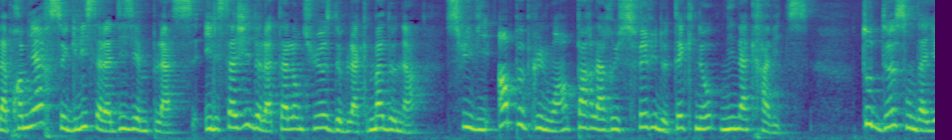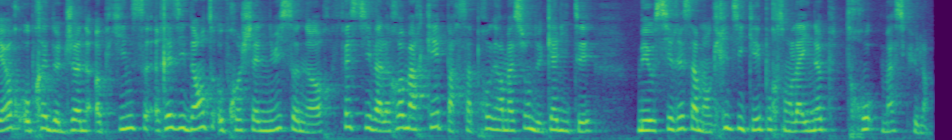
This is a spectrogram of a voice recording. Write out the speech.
La première se glisse à la dixième place. Il s'agit de la talentueuse de Black Madonna, suivie un peu plus loin par la russe férue de techno Nina Kravitz. Toutes deux sont d'ailleurs auprès de John Hopkins, résidente aux prochaines Nuits Sonores, festival remarqué par sa programmation de qualité, mais aussi récemment critiqué pour son line-up trop masculin.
